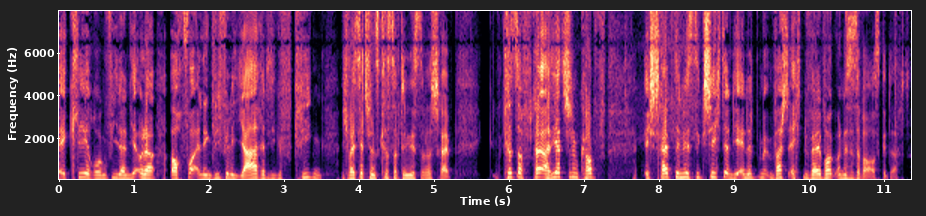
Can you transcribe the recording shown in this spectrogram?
Erklärung, wie dann, oder auch vor allen Dingen, wie viele Jahre die kriegen. Ich weiß jetzt schon, dass Christoph der nächste was schreibt. Christoph hat jetzt schon im Kopf, ich schreibe die nächste Geschichte und die endet mit einem waschechten Wellbock und es ist aber ausgedacht.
